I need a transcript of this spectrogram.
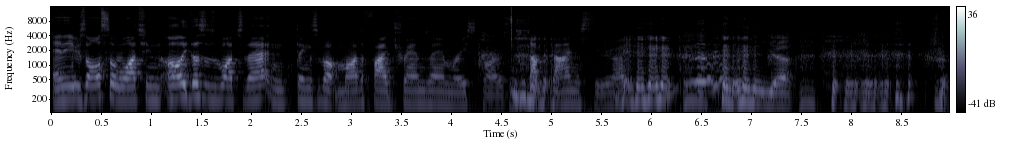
And he was also watching. All he does is watch that and things about modified Trans Am race cars and Duck Dynasty, right? yeah.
